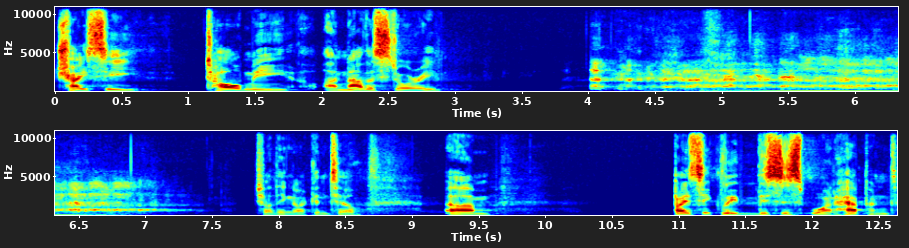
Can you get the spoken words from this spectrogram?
Tracy told me another story. Which I think I can tell. Um, basically, this is what happened.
